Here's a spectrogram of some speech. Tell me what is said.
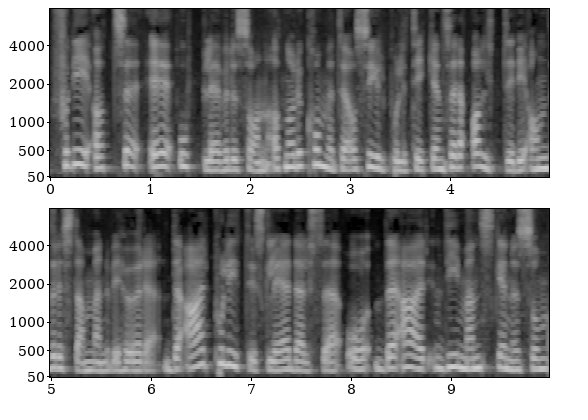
Fordi at Jeg opplever det sånn at når det kommer til asylpolitikken, så er det alltid de andre stemmene vi hører. Det er politisk ledelse, og det er de menneskene som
